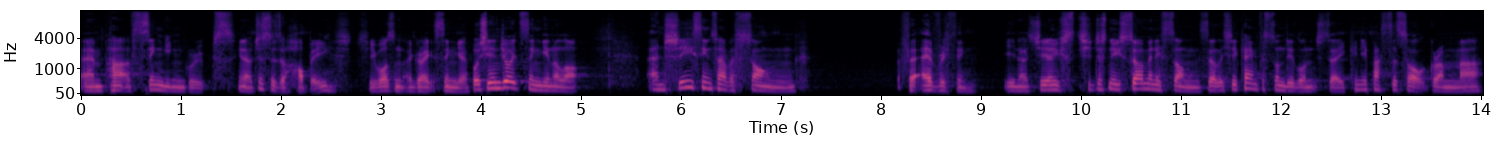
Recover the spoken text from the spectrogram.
um, part of singing groups, you know, just as a hobby. She wasn't a great singer, but she enjoyed singing a lot. And she seems to have a song for everything. You know, she, she just knew so many songs. So she came for Sunday lunch, say, Can you pass the salt, Grandma?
